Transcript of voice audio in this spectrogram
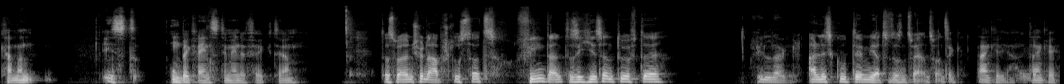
kann man, ist unbegrenzt im Endeffekt, ja. Das war ein schöner Abschlusssatz. Vielen Dank, dass ich hier sein durfte. Vielen Dank. Alles Gute im Jahr 2022. Danke dir. Danke.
